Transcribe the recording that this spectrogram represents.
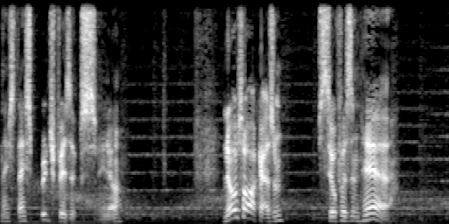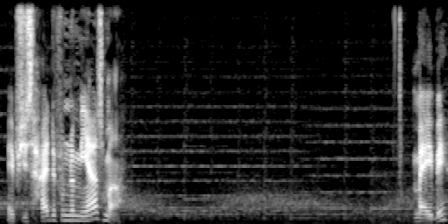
Nice, nice bridge physics, you know. No sarcasm. Sylph isn't here. Maybe she's hiding from the miasma. Maybe.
